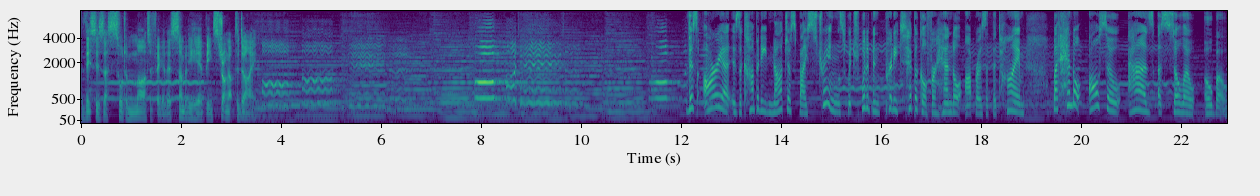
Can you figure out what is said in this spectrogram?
this is a sort of martyr figure. There's somebody here being strung up to die. This aria is accompanied not just by strings, which would have been pretty typical for Handel operas at the time, but Handel also adds a solo oboe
